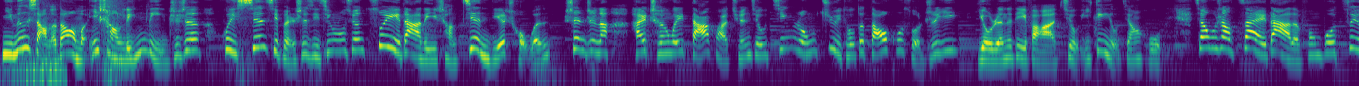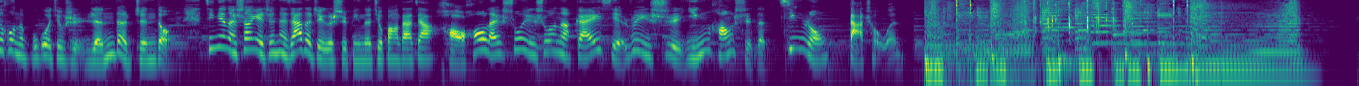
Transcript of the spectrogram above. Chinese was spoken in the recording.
你能想得到吗？一场邻里之争会掀起本世纪金融圈最大的一场间谍丑闻，甚至呢还成为打垮全球金融巨头的导火索之一。有人的地方啊，就一定有江湖。江湖上再大的风波，最后呢不过就是人的争斗。今天的商业侦探家的这个视频呢，就帮大家好好来说一说呢，改写瑞士银行史的金融大丑闻。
